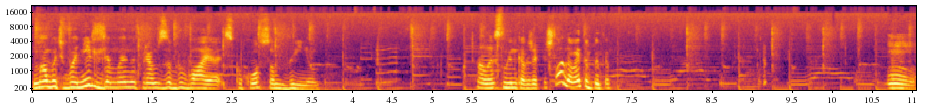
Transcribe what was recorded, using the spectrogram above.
Мабуть, ваніль для мене прям забиває з кокосом диню. Але слинка вже пішла, давайте пити. М.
